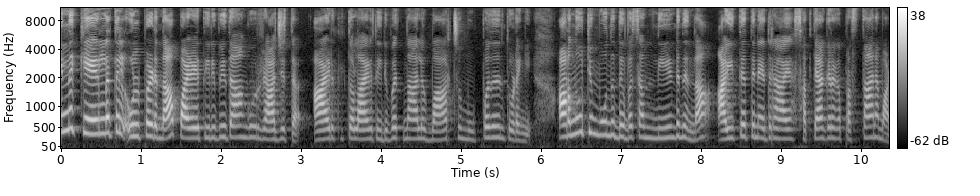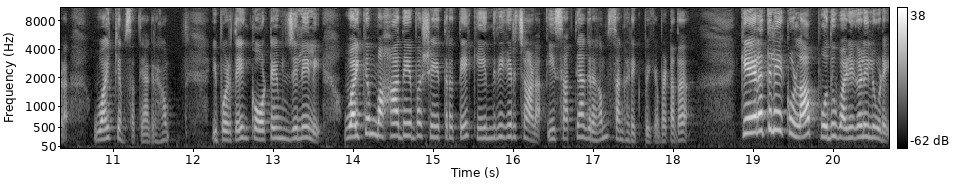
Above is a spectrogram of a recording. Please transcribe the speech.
ഇന്ന് കേരളത്തിൽ ഉൾപ്പെടുന്ന പഴയ തിരുവിതാംകൂർ രാജ്യത്ത് ആയിരത്തി തൊള്ളായിരത്തി ഇരുപത്തിനാല് മാർച്ച് മുപ്പതിന് തുടങ്ങി അറുന്നൂറ്റി മൂന്ന് ദിവസം നീണ്ടുനിന്ന ഐത്യത്തിനെതിരായ സത്യാഗ്രഹ പ്രസ്ഥാനമാണ് വൈക്കം സത്യാഗ്രഹം. ഇപ്പോഴത്തെ കോട്ടയം ജില്ലയിലെ വൈക്കം മഹാദേവ ക്ഷേത്രത്തെ കേന്ദ്രീകരിച്ചാണ് ഈ സത്യാഗ്രഹം സംഘടിപ്പിക്കപ്പെട്ടത്. കേരളത്തിലേക്കുള്ള പൊതുവഴികളിലൂടെ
